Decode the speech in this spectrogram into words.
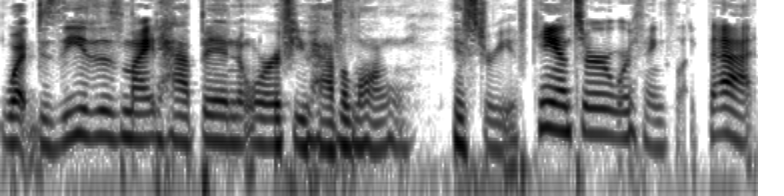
what diseases might happen, or if you have a long history of cancer or things like that.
